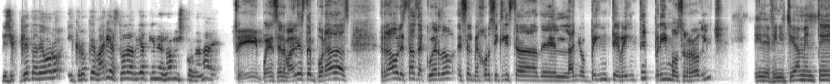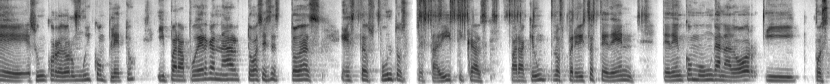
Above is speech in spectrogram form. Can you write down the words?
bicicleta de oro y creo que varias todavía tiene Roglic por ganar. ¿eh? Sí, pueden ser varias temporadas. Raúl, ¿estás de acuerdo? ¿Es el mejor ciclista del año 2020, Primos Roglic? Y definitivamente es un corredor muy completo y para poder ganar todas esas, todas estos puntos estadísticas, para que los periodistas te den, te den como un ganador y pues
